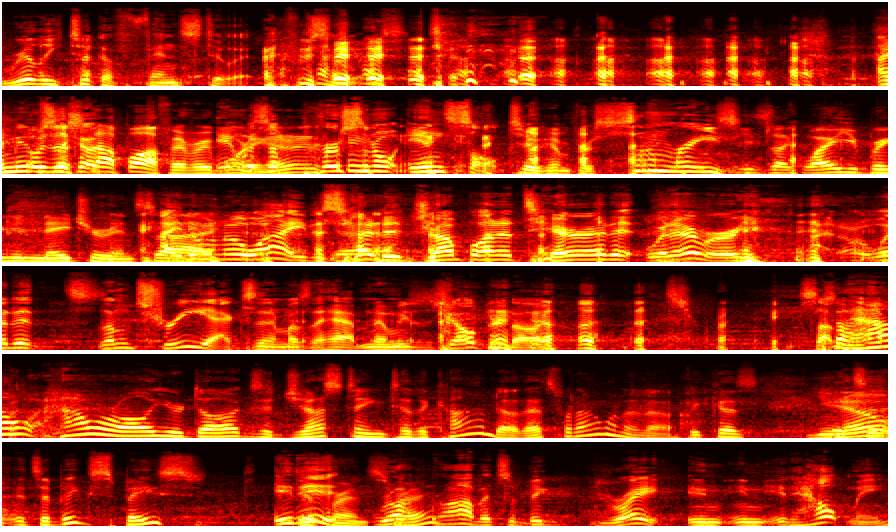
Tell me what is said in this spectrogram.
really took offense to it. for some reason. I mean, it, was a like stop off every morning. It was a personal insult to him for some reason. He's like, "Why are you bringing nature inside?" I don't know why he decided to jump on it, tear at it, whatever. I don't know what it. Some tree accident must have happened to him. He's a shelter dog. That's right. So Something how happened. how are all your dogs adjusting to the condo? That's what I want to know because You it's know- a, it's a big space It is difference, Rob, right? Rob, it's a big right, and, and it helped me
